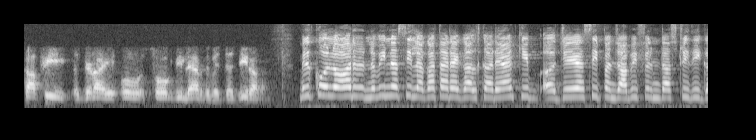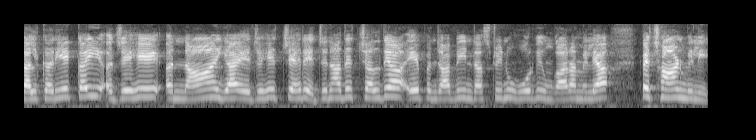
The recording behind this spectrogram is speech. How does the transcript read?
ਕਾਫੀ ਜਿਹੜਾ ਉਹ ਸੋਗ ਦੀ ਲਹਿਰ ਦੇ ਵਿੱਚ ਹੈ। ਜੀ ਰਾਧਾ। ਬਿਲਕੁਲ, ਔਰ ਨਵੀਨ ਅਸੀਂ ਲਗਾਤਾਰ ਇਹ ਗੱਲ ਕਰ ਰਹੇ ਹਾਂ ਕਿ ਜੇ ਅਸੀਂ ਪੰਜਾਬੀ ਫਿਲਮ ਇੰਡਸਟਰੀ ਦੀ ਗੱਲ ਕਰੀਏ, ਕਈ ਅਜਿਹੇ ਨਾਂ ਜਾਂ ਅਜਿਹੇ ਚਿਹਰੇ ਜਿਨ੍ਹਾਂ ਦੇ ਚਲਦਿਆਂ ਇਹ ਪੰਜਾਬੀ ਇੰਡਸਟਰੀ ਨੂੰ ਹੋਰ ਵੀ ਹੁੰਗਾਰਾ ਮਿਲਿਆ, ਪਛਾਣ ਮਿਲੀ।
